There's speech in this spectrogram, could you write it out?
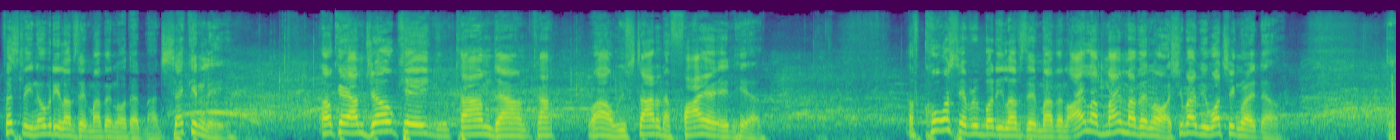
Firstly, nobody loves their mother-in-law that much. Secondly, okay, I'm joking. Calm down. Calm. Wow, we've started a fire in here. Of course, everybody loves their mother-in-law. I love my mother-in-law. She might be watching right now.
